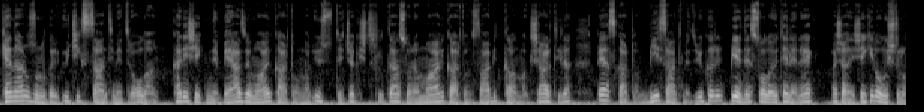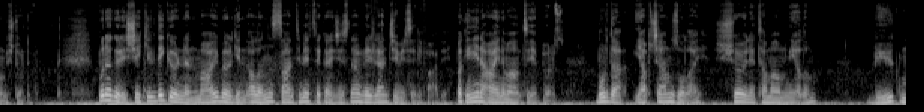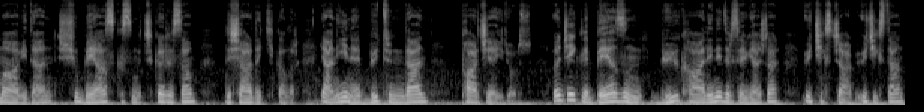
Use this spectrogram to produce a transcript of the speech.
Kenar uzunlukları 3x santimetre olan kare şeklinde beyaz ve mavi kartonlar üst üste çakıştırıldıktan sonra mavi karton sabit kalmak şartıyla beyaz karton 1 santimetre yukarı bir de sola ötelenerek aşağıya şekil oluşturulmuştur diyor. Buna göre şekilde görünen mavi bölgenin alanının santimetre kare cinsinden verilen çevirsel ifade. Bakın yine aynı mantığı yapıyoruz. Burada yapacağımız olay şöyle tamamlayalım. Büyük maviden şu beyaz kısmı çıkarırsam dışarıdaki kalır. Yani yine bütünden parçaya gidiyoruz. Öncelikle beyazın büyük hali nedir sevgili gençler? 3x çarpı 3x'ten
